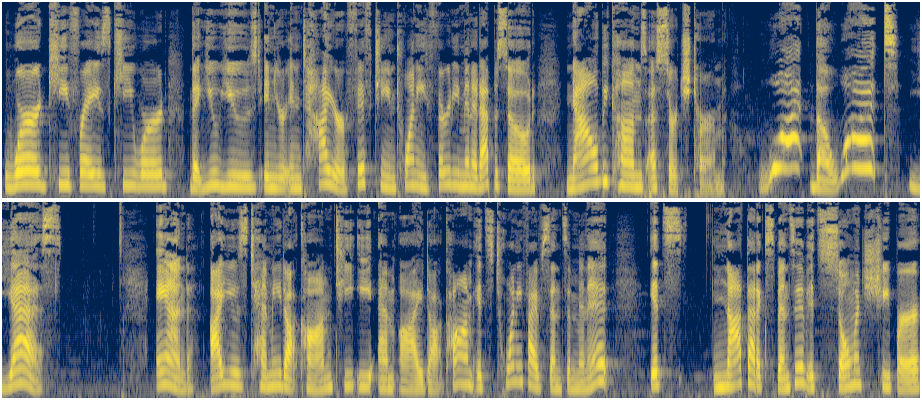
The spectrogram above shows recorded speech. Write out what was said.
word, key phrase, keyword that you used in your entire 15, 20, 30 minute episode now becomes a search term. What the what? Yes. And I use temi.com, T E M I.com. It's 25 cents a minute. It's not that expensive. It's so much cheaper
